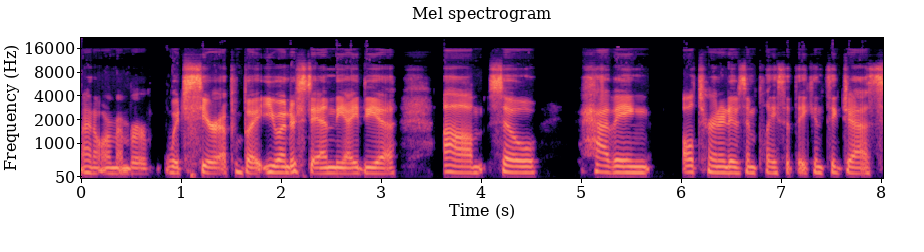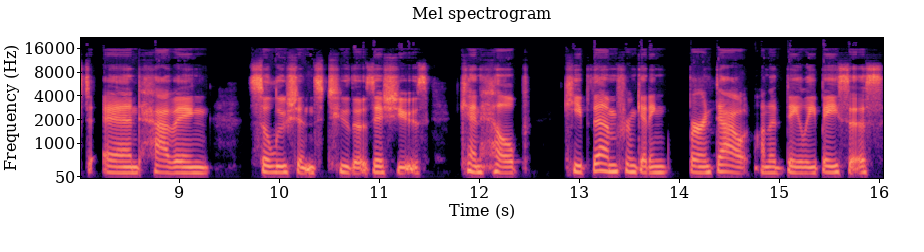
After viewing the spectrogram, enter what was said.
i don't remember which syrup but you understand the idea um, so having alternatives in place that they can suggest and having solutions to those issues can help keep them from getting burnt out on a daily basis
